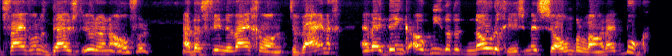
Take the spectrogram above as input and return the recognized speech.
500.000 euro aan over? Nou, dat vinden wij gewoon te weinig. En wij denken ook niet dat het nodig is met zo'n belangrijk boek.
